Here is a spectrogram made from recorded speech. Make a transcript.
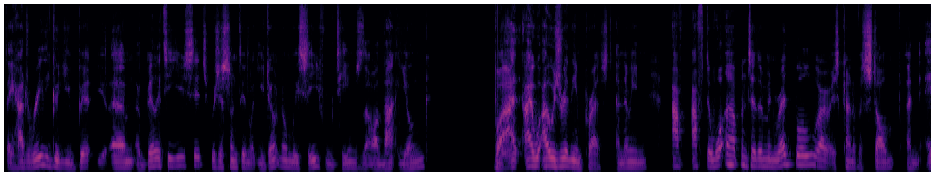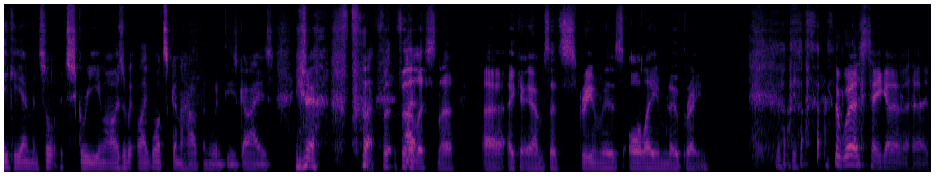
They had really good ubi- um, ability usage, which is something like you don't normally see from teams that are that young. But I, I, I was really impressed. And I mean, af- after what happened to them in Red Bull, where it was kind of a stomp and AKM and sort of scream, I was a bit like, what's going to happen with these guys? You know, but for for the I- listener, uh, AKM said Scream is all aim, no brain. the worst take I've ever heard,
